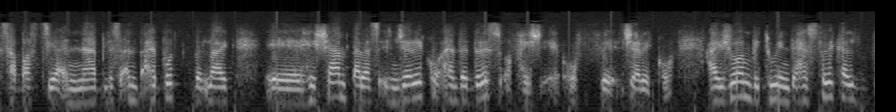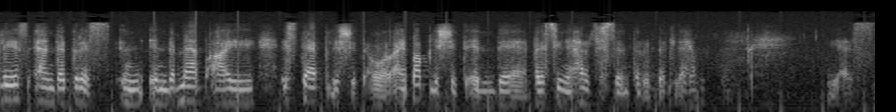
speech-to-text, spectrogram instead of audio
Sebastia in Nablus, and I put like uh, Hisham Palace in Jericho and the dress of, Hish, of uh, Jericho. I join between the historical place and the dress. In, in the map I establish it or I publish it in the Palestinian Heritage Center in Bethlehem. Yes.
